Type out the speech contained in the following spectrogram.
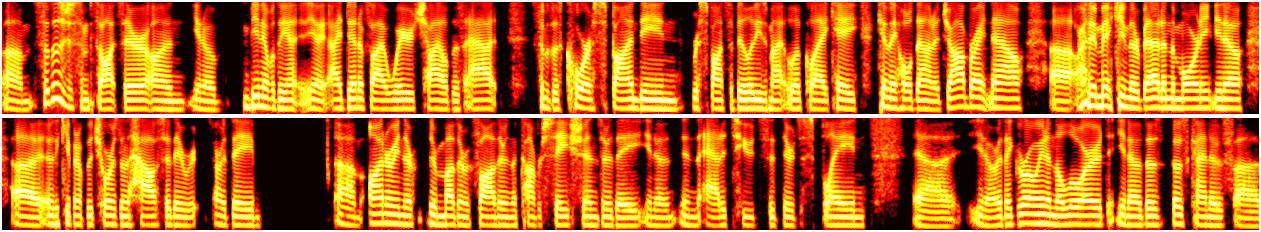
um, so those are just some thoughts there on you know being able to you know, identify where your child is at. Some of those corresponding responsibilities might look like, hey, can they hold down a job right now? Uh, are they making their bed in the morning? You know, uh, are they keeping up with chores in the house? Are they are they um, honoring their, their mother and father in the conversations? Are they, you know, in the attitudes that they're displaying? Uh, you know, are they growing in the Lord? You know, those those kind of uh,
